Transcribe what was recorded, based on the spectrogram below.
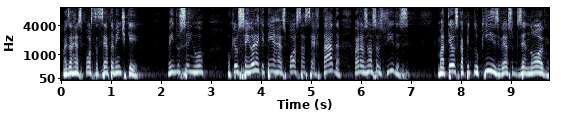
mas a resposta certa vem de quê? Vem do Senhor, porque o Senhor é que tem a resposta acertada para as nossas vidas. Mateus capítulo 15, verso 19,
